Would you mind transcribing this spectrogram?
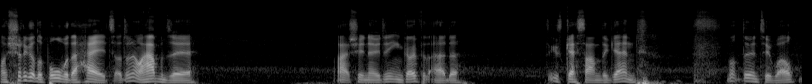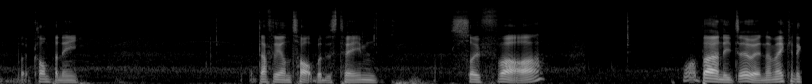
I should have got the ball with a head. I don't know what happens here. Actually, no, he didn't even go for the header. I think it's Guessand again. Not doing too well, but company definitely on top with his team so far. What are Burnley doing? They're making a...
